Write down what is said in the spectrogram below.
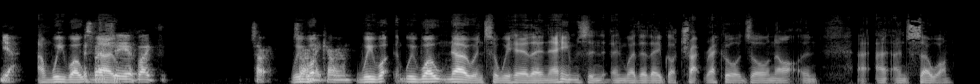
Yeah, and we won't know. especially know. if like Sorry. We, Sorry, w- carry on. we, we won't know until we hear their names and, and whether they've got track records or not and, and, and so on.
